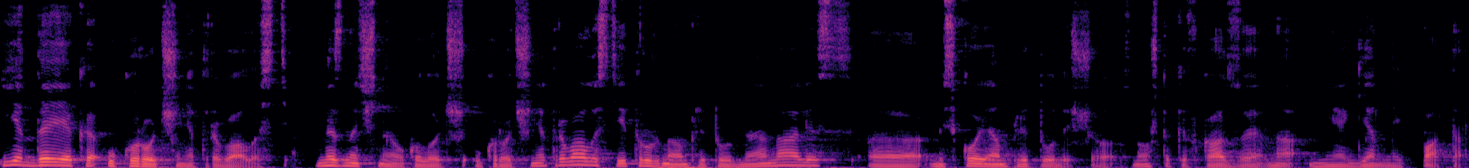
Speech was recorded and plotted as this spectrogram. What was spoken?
є деяке укорочення тривалості. Незначне укорочення тривалості і трудно-амплітудний аналіз е, низької амплітуди, що знову ж таки вказує на міогенний паттерн.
